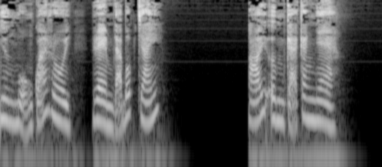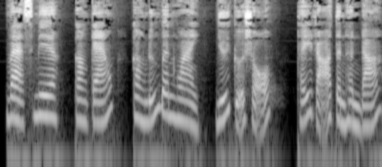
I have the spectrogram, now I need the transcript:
Nhưng muộn quá rồi, rèm đã bốc cháy. Khói um cả căn nhà. Và Smear, con cáo, còn đứng bên ngoài, dưới cửa sổ, thấy rõ tình hình đó.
